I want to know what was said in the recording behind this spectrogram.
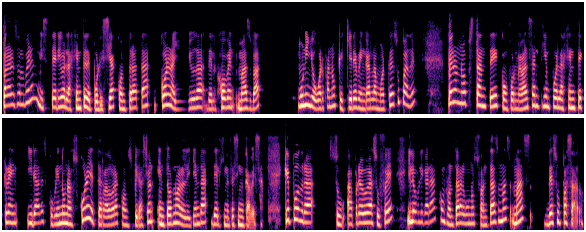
Para resolver el misterio, el agente de policía contrata con la ayuda del joven Masbat, un niño huérfano que quiere vengar la muerte de su padre, pero no obstante, conforme avanza el tiempo, el agente Crane irá descubriendo una oscura y aterradora conspiración en torno a la leyenda del jinete sin cabeza, que pondrá su, a su fe y le obligará a confrontar algunos fantasmas más de su pasado.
